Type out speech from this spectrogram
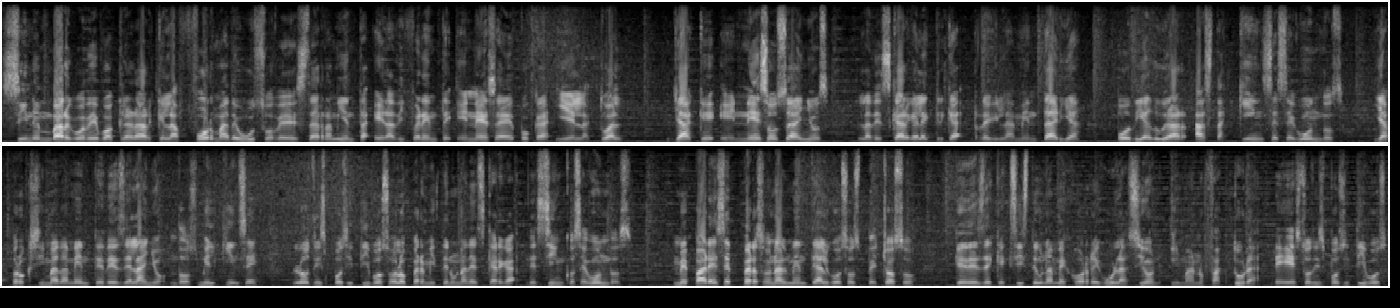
Sin embargo, debo aclarar que la forma de uso de esta herramienta era diferente en esa época y en la actual, ya que en esos años la descarga eléctrica reglamentaria podía durar hasta 15 segundos y aproximadamente desde el año 2015 los dispositivos solo permiten una descarga de 5 segundos. Me parece personalmente algo sospechoso que desde que existe una mejor regulación y manufactura de estos dispositivos,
